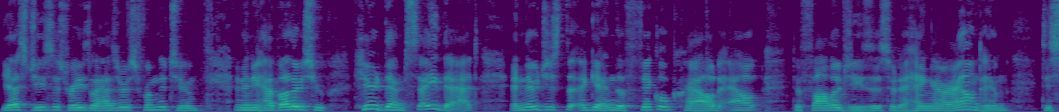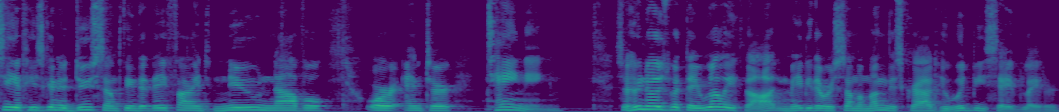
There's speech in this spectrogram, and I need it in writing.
yes, Jesus raised Lazarus from the tomb. And then you have others who heard them say that, and they're just, again, the fickle crowd out to follow Jesus or to hang around him to see if he's going to do something that they find new, novel, or entertaining. So who knows what they really thought, and maybe there were some among this crowd who would be saved later.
